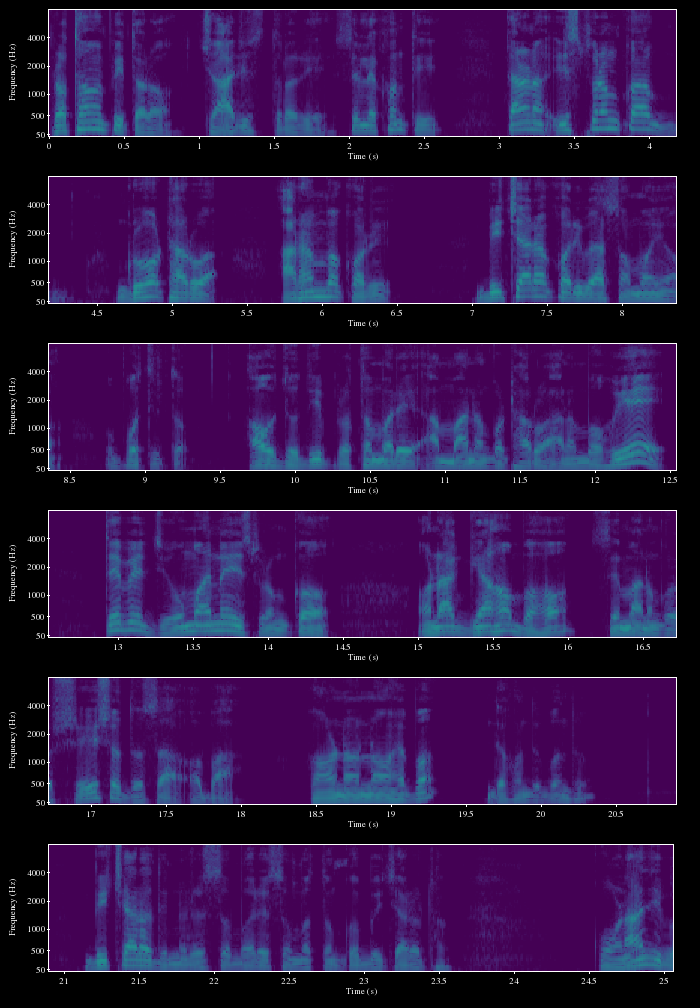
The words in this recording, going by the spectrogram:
ପ୍ରଥମ ପିତର ଚାରି ସ୍ତରରେ ସେ ଲେଖନ୍ତି କାରଣ ଈଶ୍ୱରଙ୍କ ଗୃହଠାରୁ ଆରମ୍ଭ କରି ବିଚାର କରିବା ସମୟ ଉପସ୍ଥିତ। ଆଉ ଯଦି ପ୍ରଥମରେ ଆମମାନଙ୍କ ଠାରୁ ଆରମ୍ଭ ହୁଏ ତେବେ ଯେଉଁମାନେ ଈଶ୍ୱରଙ୍କ ଅନାଜ୍ଞା ବହ ସେମାନଙ୍କର ଶେଷ ଦଶା ଅବା କ'ଣ ନ ହେବ? ଦେଖନ୍ତୁ ବନ୍ଧୁ ବିଚାର ଦିନରେ ସମୟରେ ସମସ୍ତଙ୍କ ବିଚାର କଣାଯିବ।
